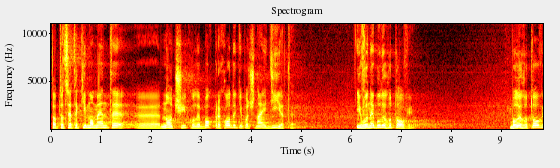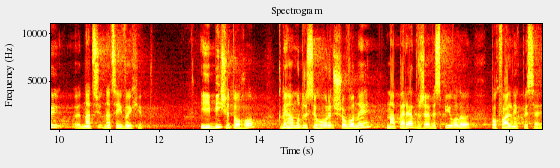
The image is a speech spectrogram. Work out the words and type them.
Тобто це такі моменти е, ночі, коли Бог приходить і починає діяти. І вони були готові. Були готові е, на, цей вихід. І більше того, книга мудрості говорить, що вони наперед вже виспівали похвальних пісень.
